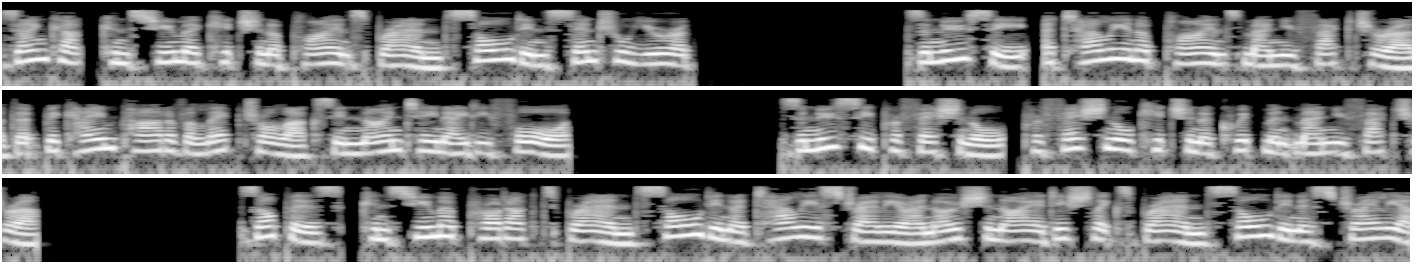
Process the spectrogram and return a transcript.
Zanker, consumer kitchen appliance brand sold in Central Europe. Zanussi, Italian appliance manufacturer that became part of Electrolux in 1984 Zanussi Professional, professional kitchen equipment manufacturer Zoppas, consumer products brand sold in Italy, Australia and Oceania Dishlex brand sold in Australia.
